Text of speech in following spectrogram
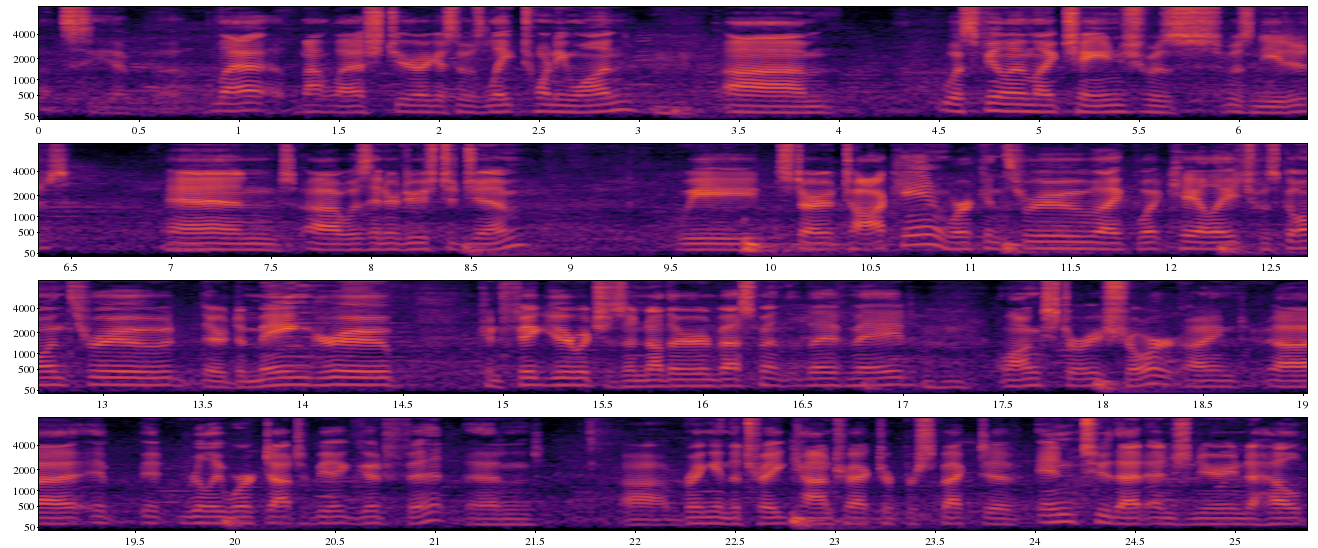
let's see, uh, la- not last year, I guess it was late 21, um, was feeling like change was, was needed and uh, was introduced to Jim. We started talking, working through like what KLH was going through, their domain group, Configure, which is another investment that they've made. Long story short, I, uh, it, it really worked out to be a good fit, and uh, bringing the trade contractor perspective into that engineering to help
